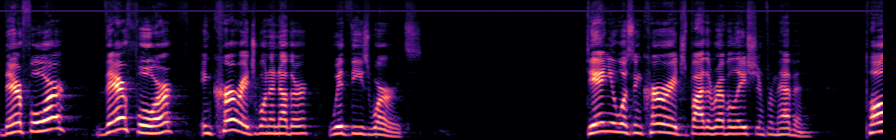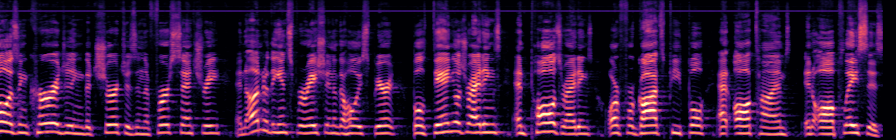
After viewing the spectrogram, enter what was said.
Therefore, therefore, encourage one another with these words. Daniel was encouraged by the revelation from heaven. Paul is encouraging the churches in the first century, and under the inspiration of the Holy Spirit, both Daniel's writings and Paul's writings are for God's people at all times, in all places.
